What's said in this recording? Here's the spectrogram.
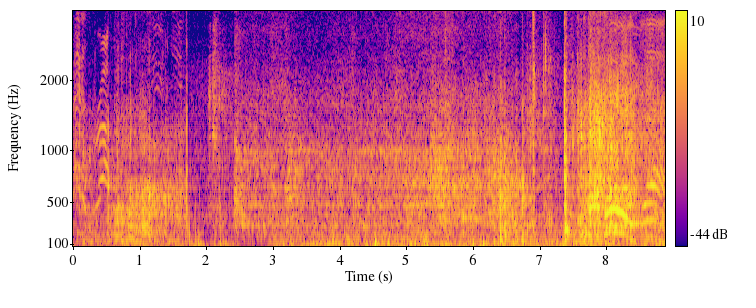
That is. Dude, yeah.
